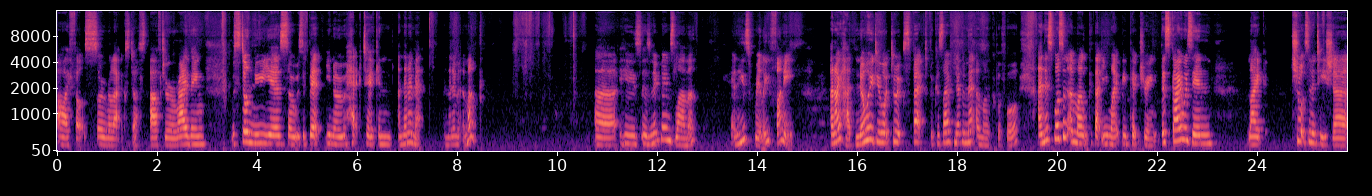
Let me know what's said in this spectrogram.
I felt so relaxed just after arriving. It was still New Year's, so it was a bit, you know, hectic. And, and then I met, and then I met a monk. Uh, he's his nickname's Lama, and he's really funny. And I had no idea what to expect because I've never met a monk before. And this wasn't a monk that you might be picturing. This guy was in like shorts and a t shirt.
